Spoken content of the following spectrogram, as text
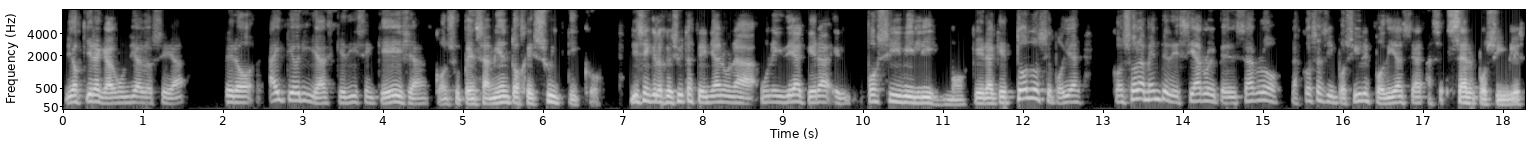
Dios quiera que algún día lo sea, pero hay teorías que dicen que ella, con su pensamiento jesuítico, dicen que los jesuitas tenían una, una idea que era el posibilismo, que era que todo se podía, con solamente desearlo y pensarlo, las cosas imposibles podían ser, ser posibles.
